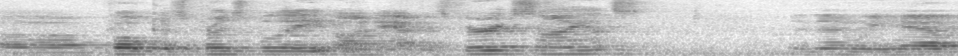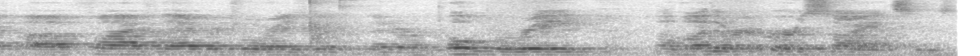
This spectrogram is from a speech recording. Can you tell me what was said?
uh, focused principally on atmospheric science. And then we have uh, five laboratories that, that, are a potpourri of other earth sciences,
